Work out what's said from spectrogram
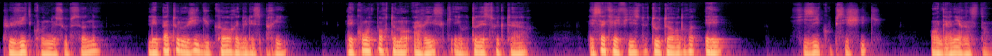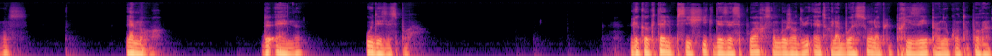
plus vite qu'on ne le soupçonne, les pathologies du corps et de l'esprit, les comportements à risque et autodestructeurs, les sacrifices de tout ordre et, physique ou psychique, en dernière instance, la mort, de haine, ou désespoir. Le cocktail psychique désespoir semble aujourd'hui être la boisson la plus prisée par nos contemporains.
